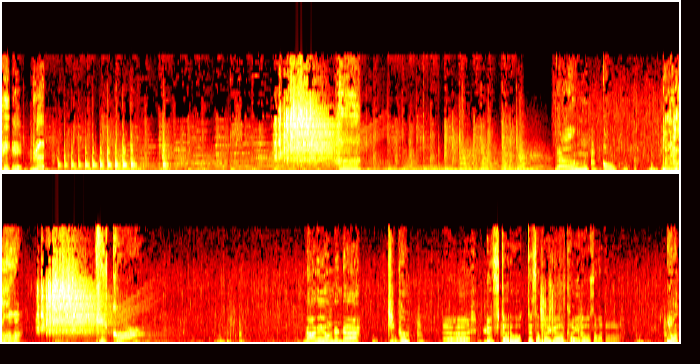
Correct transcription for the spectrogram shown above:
はル はあなん何読んでんだ？キクああルフィ太郎って侍がカイドウ様と。よっ。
